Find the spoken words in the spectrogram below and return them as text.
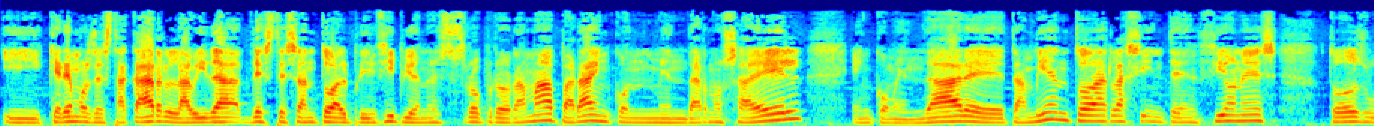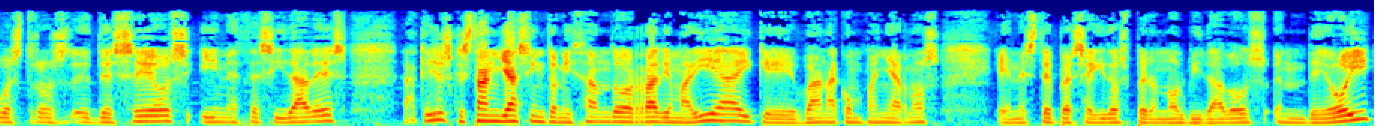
Y queremos destacar la vida de este santo al principio de nuestro programa para encomendarnos a él, encomendar eh, también todas las intenciones, todos vuestros eh, deseos y necesidades, aquellos que están ya sintonizando Radio María y que van a acompañarnos en este perseguidos pero no olvidados de hoy.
